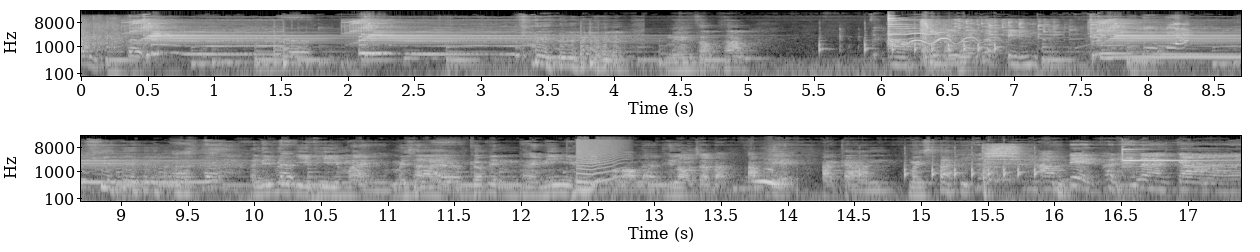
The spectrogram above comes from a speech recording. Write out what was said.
ามหนึ่งสองสามอ้าวคุณยังไม่สปริงอันนี้เป็น EP ใหม่ไม่ใช่ ก็เป็นไทมิ่งยูนิตของเราแหละที่เราจะแบบอัปเดตอาการไม่ใช่ อัปเดตพัฒนาการ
